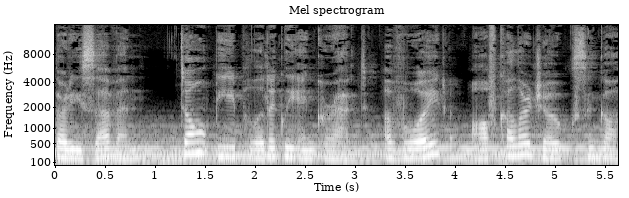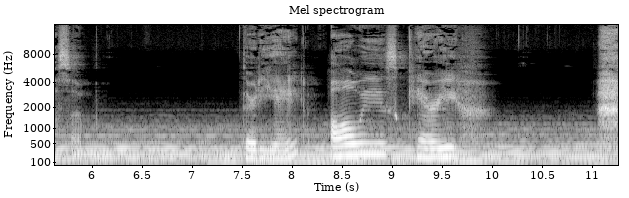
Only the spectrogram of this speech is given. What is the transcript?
37. Don't be politically incorrect. Avoid off color jokes and gossip. 38. Always carry.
